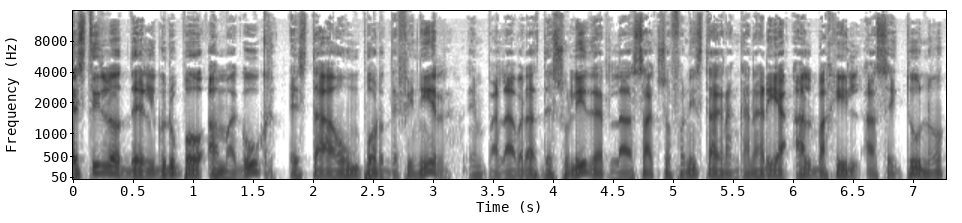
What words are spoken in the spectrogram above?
El estilo del grupo Amaguk está aún por definir, en palabras de su líder, la saxofonista gran canaria Alba Gil Aceituno,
